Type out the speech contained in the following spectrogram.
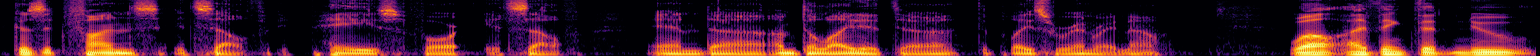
because it funds itself. It pays for itself. And uh, I'm delighted uh, the place we're in right now. Well, I think that new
